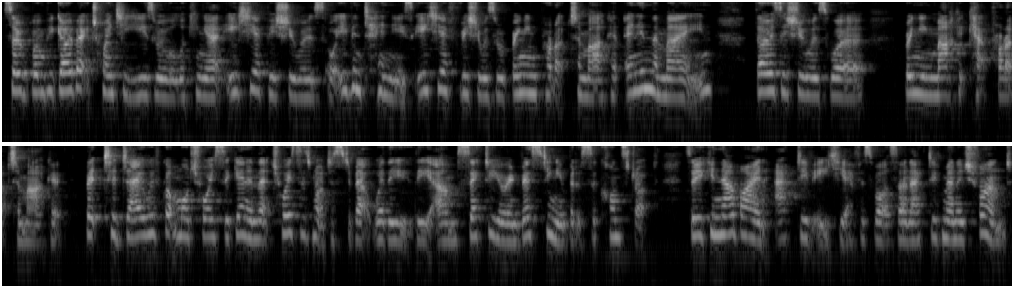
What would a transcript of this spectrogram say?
So when we go back 20 years, we were looking at ETF issuers, or even 10 years, ETF issuers were bringing product to market. And in the main, those issuers were bringing market cap product to market. But today we've got more choice again, and that choice is not just about whether the um, sector you're investing in, but it's a construct. So you can now buy an active ETF as well, so an active managed fund,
